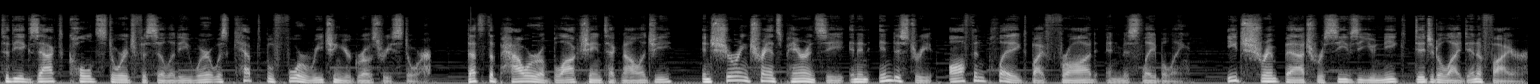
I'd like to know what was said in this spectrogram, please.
to the exact cold storage facility where it was kept before reaching your grocery store. That's the power of blockchain technology, ensuring transparency in an industry often plagued by fraud and mislabeling. Each shrimp batch receives a unique digital identifier,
